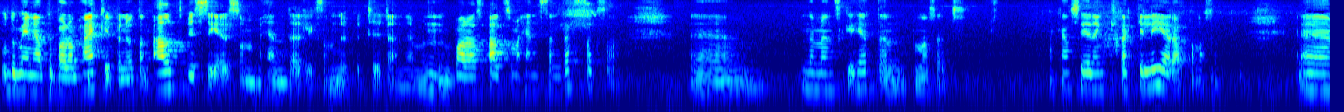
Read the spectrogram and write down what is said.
och då menar jag inte bara de här klippen utan allt vi ser som händer liksom nu för tiden. Bara allt som har hänt sedan dess också eh, när mänskligheten på något sätt, man kan se den krackelera på något sätt. Eh,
